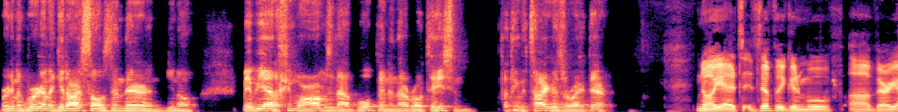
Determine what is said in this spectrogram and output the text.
We're gonna we're gonna get ourselves in there and you know maybe add a few more arms in that bullpen in that rotation. I think the Tigers are right there. No, yeah, it's it's definitely a good move. Uh, very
